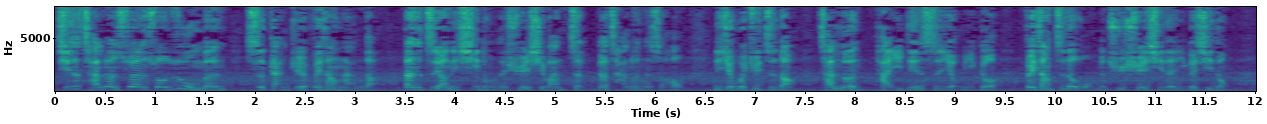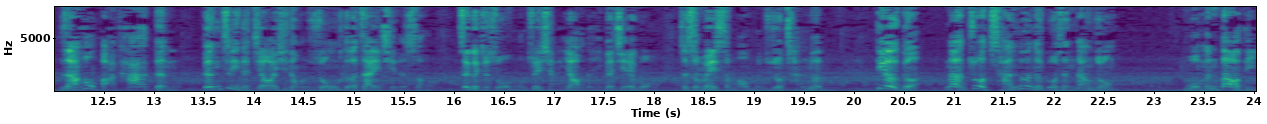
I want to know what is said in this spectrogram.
其实缠论虽然说入门是感觉非常难的。但是只要你系统的学习完整个缠论的时候，你就会去知道缠论它一定是有一个非常值得我们去学习的一个系统，然后把它跟跟自己的交易系统融合在一起的时候，这个就是我们最想要的一个结果。这是为什么我们去做缠论。第二个，那做缠论的过程当中，我们到底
